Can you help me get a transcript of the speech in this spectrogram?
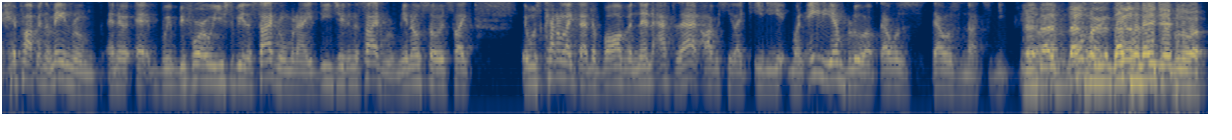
hip hop in the main room, and it, it- before we used to be in the side room when I DJed in the side room, you know. So it's like it was kind of like that evolve, and then after that, obviously like EDM when ADM blew up, that was that was nuts. You- you Yeah, know, that, that's when Gilbert- that's when AJ blew up.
